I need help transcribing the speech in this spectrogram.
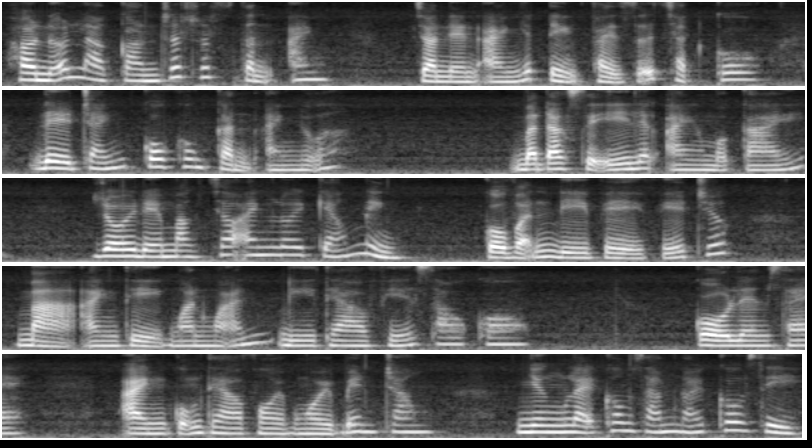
Hơn nữa là còn rất rất giận anh, cho nên anh nhất định phải giữ chặt cô, để tránh cô không cần anh nữa. Bà đặc sĩ liếc anh một cái, rồi để mặc cho anh lôi kéo mình. Cô vẫn đi về phía trước, mà anh thì ngoan ngoãn đi theo phía sau cô. Cô lên xe, anh cũng theo vội ngồi bên trong, nhưng lại không dám nói câu gì.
